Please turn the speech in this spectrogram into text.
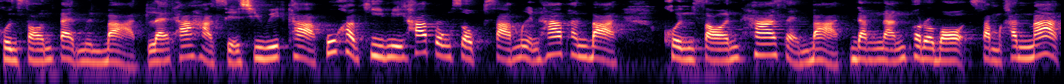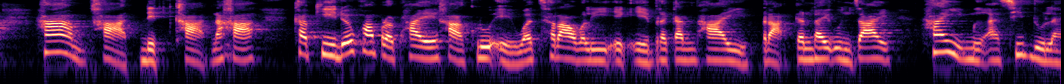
คนซ้อน 80,000 บาท และถ้าหากเสียชีวิตค่ะ ผู้ขับขี่มีค่าปรงศพ 35,000 บาท คนซ้อน 500,000 บาท ดังนั้น พรบสำคัญมาก ห้ามขาดเด็ดขาดนะคะ ขับขี่ด้วยความปลอดภัยค่ะ ครูเอวัชราวลีเอกเอประกันภัย ประกันภัยอุ่นใจ ให้มืออาชีพดูแล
